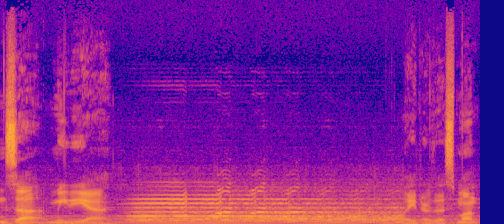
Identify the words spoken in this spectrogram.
Media later this month.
